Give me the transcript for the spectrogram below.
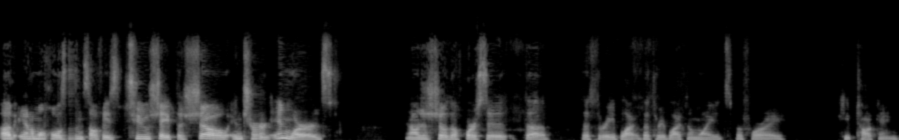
of animal holes and selfies to shape the show and turn inwards. And I'll just show the horses, the the three black the three black and whites before I keep talking.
